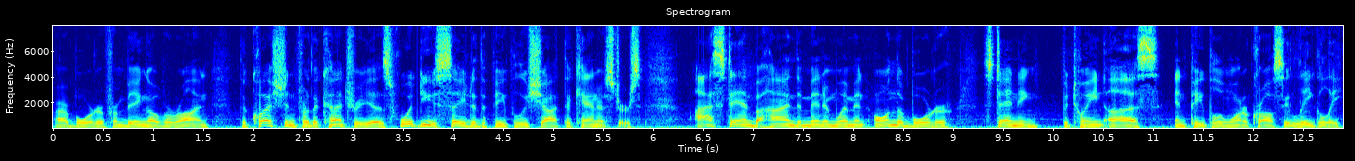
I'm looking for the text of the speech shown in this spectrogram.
our border from being overrun. The question for the country is what do you say to the people who shot the canisters? I stand behind the men and women on the border, standing between us and people who want to cross illegally.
